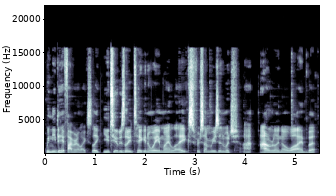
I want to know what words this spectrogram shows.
we need to hit 500 likes. Like, YouTube is literally taking away my likes for some reason, which I, I don't really know why, but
